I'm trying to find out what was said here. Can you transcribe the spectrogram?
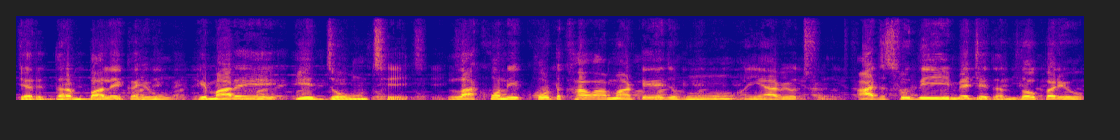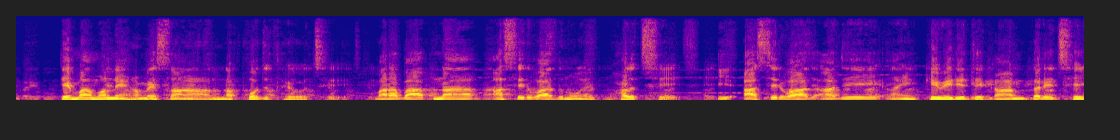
ત્યારે ધર્મપાલે કહ્યું કે મારે એ જ જોવું છે. લાખોની ખોટ ખાવા માટે જ હું અહીં આવ્યો છું. આજ સુધી મેં જે ધંધો કર્યો, તેમાં મને હંમેશા નફો જ થયો છે. મારા બાપના આશીર્વાદનું એ ફળ છે. એ આશીર્વાદ આજે અહીં કેવી રીતે કામ કરે છે,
